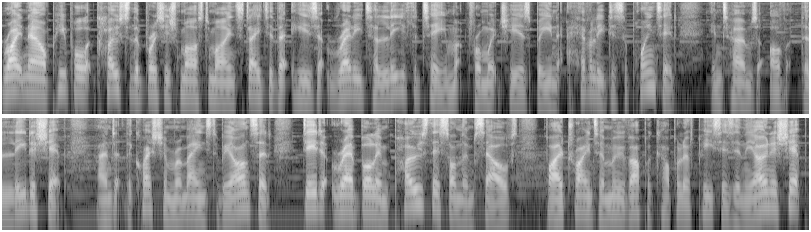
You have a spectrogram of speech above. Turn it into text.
Right now, people close to the British mastermind stated that he's ready to leave the team from which he has been heavily disappointed in terms of the leadership. And the question remains to be answered Did Red Bull impose this on themselves by trying to move up a couple of pieces in the ownership?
